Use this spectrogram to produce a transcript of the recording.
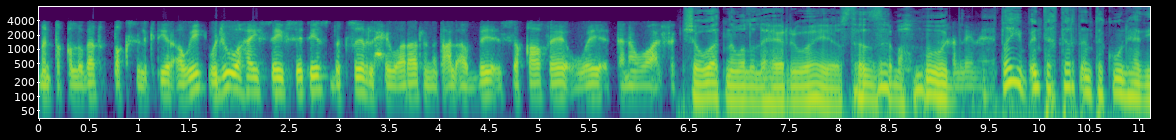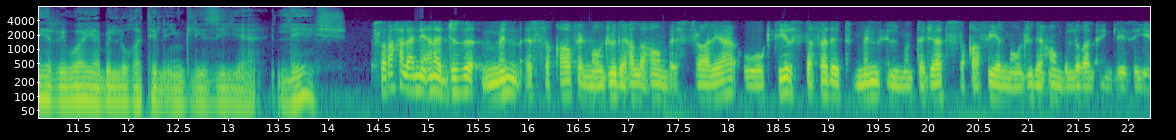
من تقلبات الطقس الكتير قوي. وجوا هاي ال safe cities بتصير الحوارات المتعلقة بالثقافة والتنوع الفكري. شوقتنا والله لهي الرواية أستاذ محمود. طيب أنت اخترت أن تكون هذه الرواية باللغة الإنجليزية. ليش؟ بصراحة لأني أنا جزء من الثقافة الموجودة هلأ هون بأستراليا وكثير استفدت من المنتجات الثقافية الموجودة هون باللغة الإنجليزية.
